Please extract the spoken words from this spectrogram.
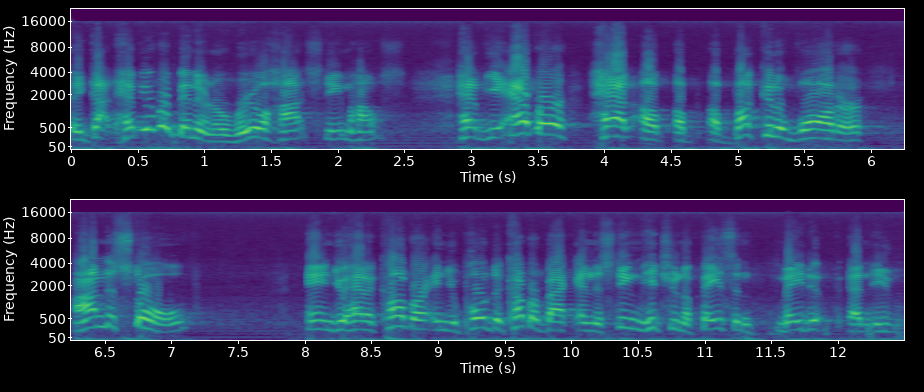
It got, have you ever been in a real hot steam house? Have you ever had a, a, a bucket of water on the stove, and you had a cover, and you pulled the cover back, and the steam hit you in the face and made it, and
